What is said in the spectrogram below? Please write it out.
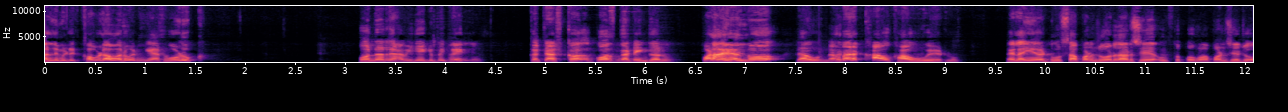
અનલિમિટેડ ખવડાવવાનું હોય ને ત્યાં થોડુંક ઓનરને આવી જાય કે ભાઈ કંઈક કચાસ કોસ્ટ કટિંગ કરું. પણ અહીંયા તો ડાઉન તમારે ખાવ ખાવું હોય એટલું. એટલે અહીંયા ઢોસા પણ જોરદાર છે ઉત્તપમાં પણ છે જો.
